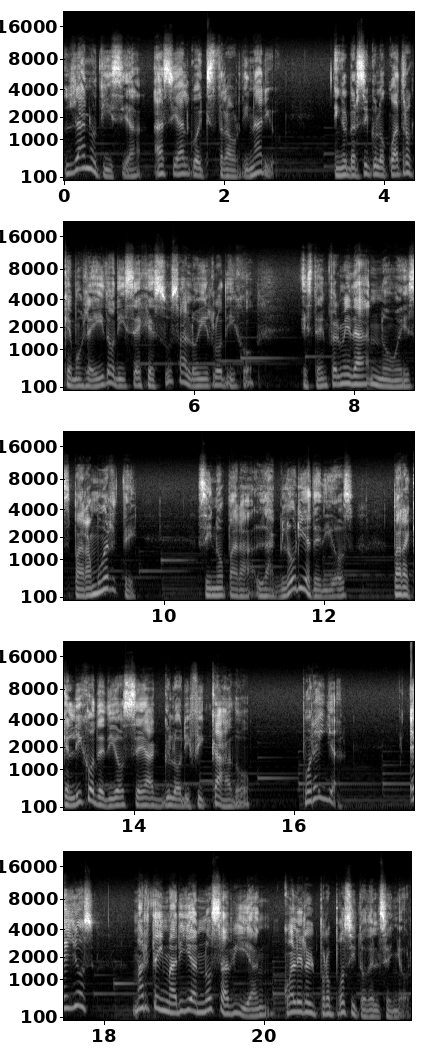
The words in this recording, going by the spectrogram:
la noticia hace algo extraordinario. En el versículo 4 que hemos leído dice, Jesús al oírlo dijo, esta enfermedad no es para muerte, sino para la gloria de Dios, para que el Hijo de Dios sea glorificado por ella. Ellos, Marta y María, no sabían cuál era el propósito del Señor.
